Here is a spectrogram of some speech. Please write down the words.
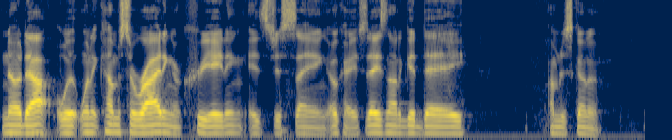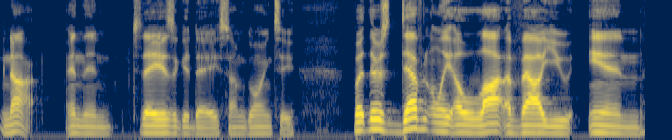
No doubt. When it comes to writing or creating, it's just saying, okay, today's not a good day. I'm just gonna not. And then today is a good day, so I'm going to. But there's definitely a lot of value in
